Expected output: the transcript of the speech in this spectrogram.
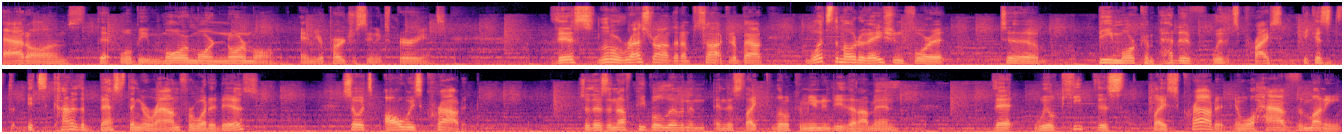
add-ons that will be more and more normal in your purchasing experience. This little restaurant that I'm talking about, what's the motivation for it to be more competitive with its pricing? Because it's it's kind of the best thing around for what it is. So it's always crowded. So there's enough people living in, in this like little community that I'm in that will keep this place crowded and will have the money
